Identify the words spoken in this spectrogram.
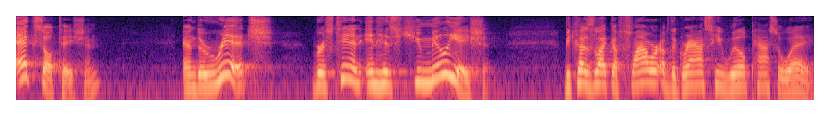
exaltation, and the rich, verse 10, in his humiliation, because like a flower of the grass he will pass away.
